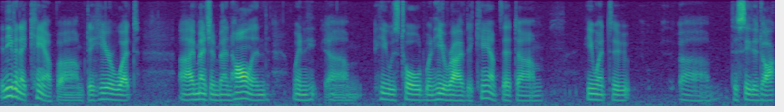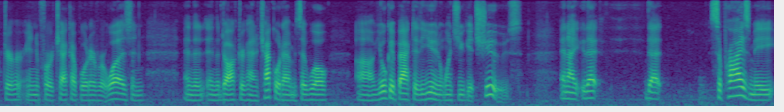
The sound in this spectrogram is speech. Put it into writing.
and even at camp um, to hear what uh, I mentioned Ben Holland when he, um, he was told when he arrived at camp that um, he went to um, to see the doctor and for a checkup, whatever it was, and and the and the doctor kind of chuckled at him and said, "Well, uh, you'll get back to the unit once you get shoes," and I that that surprised me.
